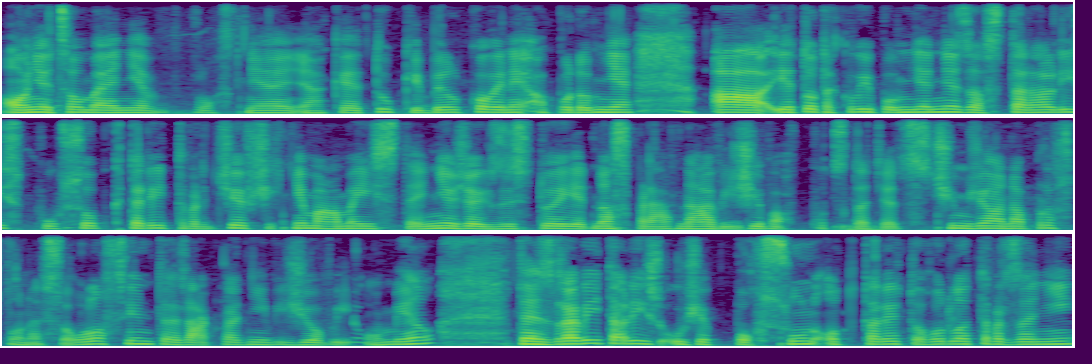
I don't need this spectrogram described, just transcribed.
a o něco méně vlastně nějaké tuky, bílkoviny a podobně. A je to takový poměrně zastaralý způsob, který tvrdí, že všichni máme jíst stejně, že existuje jedna správná výživa v podstatě s čímž já naprosto nesouhlasím, to je základní výživový omyl. Ten zdravý talíř už je posun od tady tohohle tvrzení,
